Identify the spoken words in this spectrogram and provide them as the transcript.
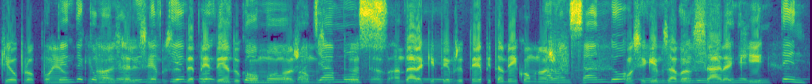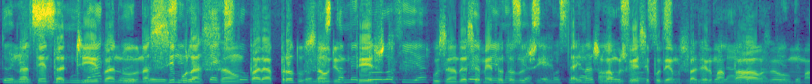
que eu proponho que nós realizemos, dependendo como nós vamos andar aqui em termos de tempo e também como nós conseguimos avançar aqui na tentativa, no, na simulação para a produção de um texto usando essa metodologia. Daí nós vamos ver se podemos fazer uma pausa ou, uma,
